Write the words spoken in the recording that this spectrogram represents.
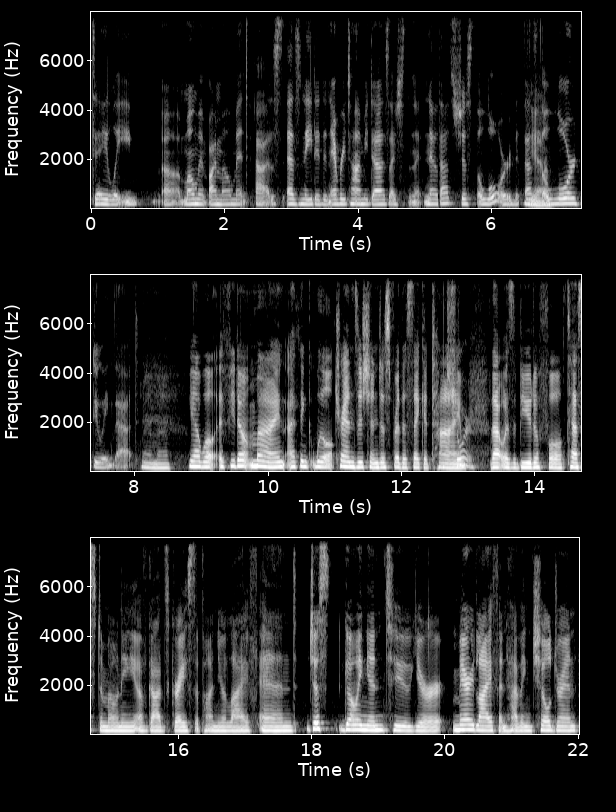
daily uh, moment by moment as as needed and every time he does i just know that's just the lord that's yeah. the lord doing that Amen. Yeah, well, if you don't mind, I think we'll transition just for the sake of time. Sure. That was a beautiful testimony of God's grace upon your life. And just going into your married life and having children,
